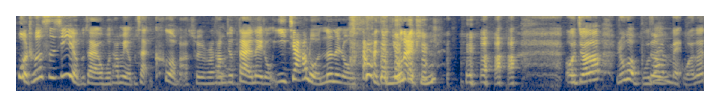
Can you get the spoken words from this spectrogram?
货车司机也不在乎，他们也不载客嘛，所以说他们就带那种一加仑的那种大的牛奶瓶。我觉得，如果不在美国的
